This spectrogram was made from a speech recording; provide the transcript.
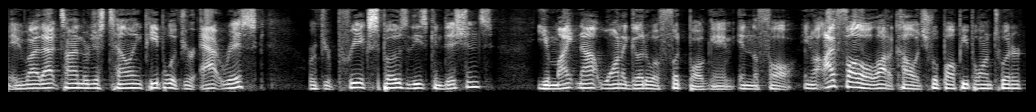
maybe by that time they're just telling people if you're at risk or if you're pre exposed to these conditions, you might not want to go to a football game in the fall. You know, I follow a lot of college football people on Twitter.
